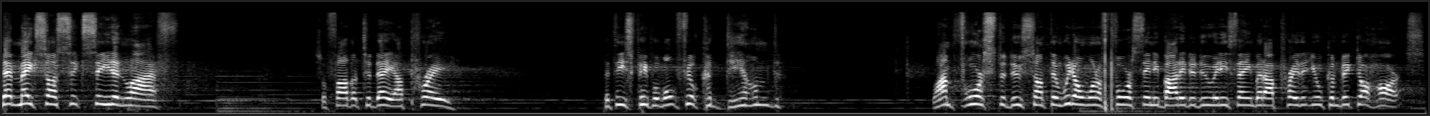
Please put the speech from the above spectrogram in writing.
that makes us succeed in life. So, Father, today I pray that these people won't feel condemned well, I'm forced to do something. We don't want to force anybody to do anything, but I pray that you'll convict our hearts.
